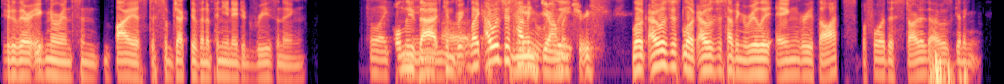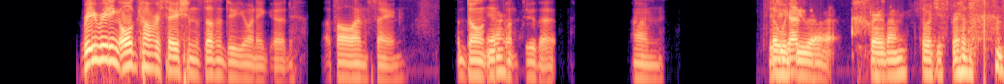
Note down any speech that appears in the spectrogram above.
due to their ignorance and bias to subjective and opinionated reasoning. So like Only that can bring like I was just having and really geometry. Look, I was just look, I was just having really angry thoughts before this started. I was getting rereading old conversations doesn't do you any good. That's all I'm saying. Don't Yeah. don't do that. Um So you would guys- you uh, spare them? So would you spare them?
